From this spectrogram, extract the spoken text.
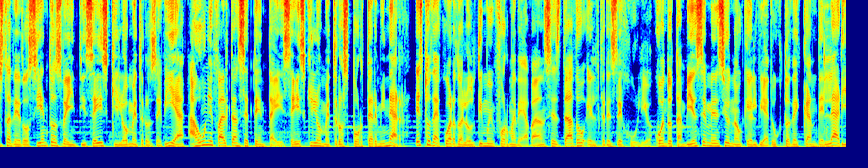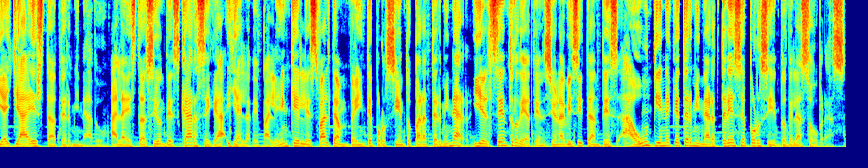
consta de 226 kilómetros de vía, aún le faltan 76 kilómetros por terminar. Esto de acuerdo al último informe de avances dado el 3 de julio, cuando también se mencionó que el viaducto de Candelaria ya está terminado. A la estación de Escárcega y a la de Palenque les faltan 20% para terminar, y el centro de atención a visitantes aún tiene que terminar 13% de las obras.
